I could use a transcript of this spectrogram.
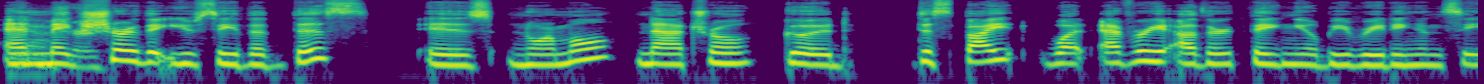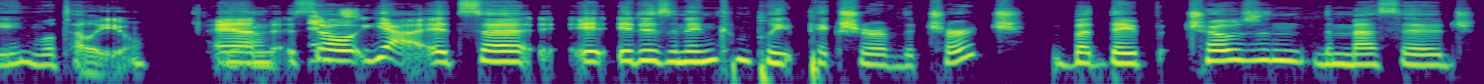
and Yeah, make sure. sure that you see that this is normal, natural, good, despite what every other thing you'll be reading and seeing will tell you. And so, And- yeah, it's a it, it is an incomplete picture of the church, but they've chosen the message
